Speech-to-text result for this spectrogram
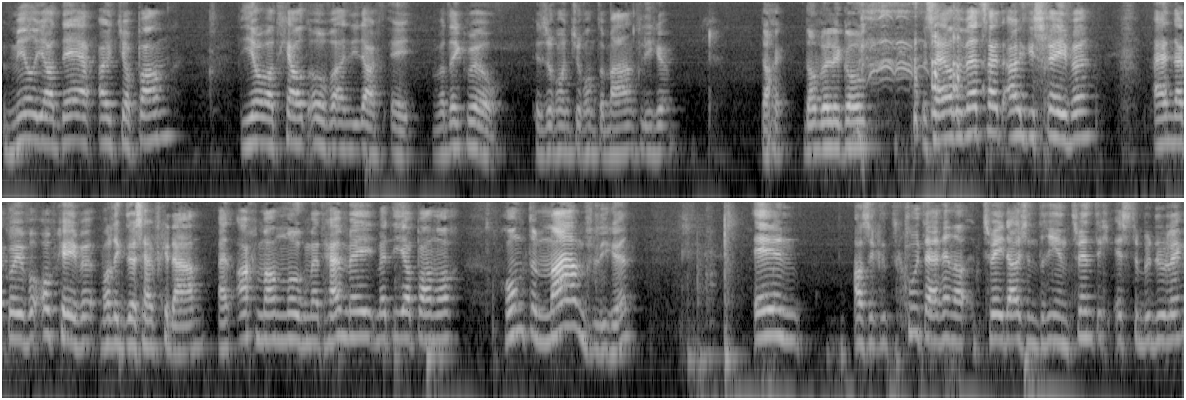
miljardair uit Japan. Die had wat geld over en die dacht, hé, hey, wat ik wil is een rondje rond de maan vliegen. Dacht ik, dat wil ik ook. dus hij had een wedstrijd uitgeschreven. En daar kon je voor opgeven, wat ik dus heb gedaan. En acht man mogen met hem mee, met die Japanner, rond de maan vliegen. In, als ik het goed herinner, 2023 is de bedoeling.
